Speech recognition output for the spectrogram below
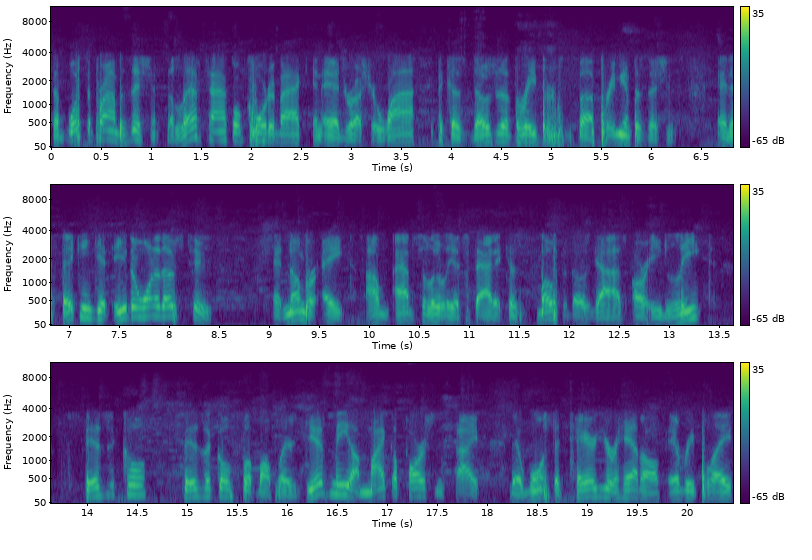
the what's the prime position? The left tackle, quarterback, and edge rusher. Why? Because those are the three uh, premium positions. And if they can get either one of those two at number eight, I'm absolutely ecstatic because both of those guys are elite, physical, physical football players. Give me a Micah Parsons type that wants to tear your head off every play.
